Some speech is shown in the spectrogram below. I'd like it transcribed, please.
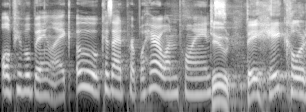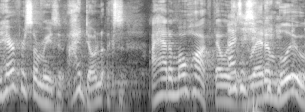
old people being like, "Oh," because I had purple hair at one point. Dude, they hate colored hair for some reason. I don't I had a mohawk that Oh, was you? red and blue,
